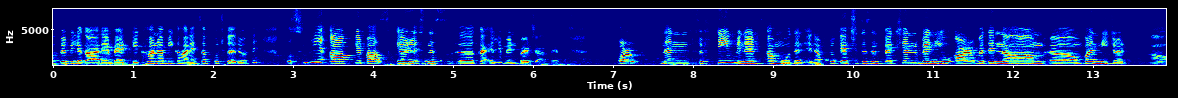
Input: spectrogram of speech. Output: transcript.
गप्पे भी लगा रहे हैं बैठ के खाना भी खा रहे हैं सब कुछ कर रहे होते हैं उसमें आपके पास केयरलेसनेस का एलिमेंट बढ़ जाता है। और then 15 minutes are more than enough to catch this infection when you are within um, uh, one meter uh,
